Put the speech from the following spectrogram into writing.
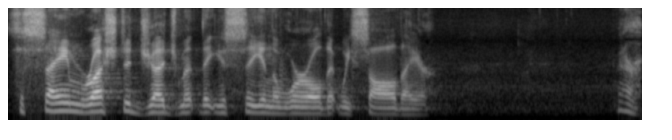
It's the same rush to judgment that you see in the world that we saw there. Our,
